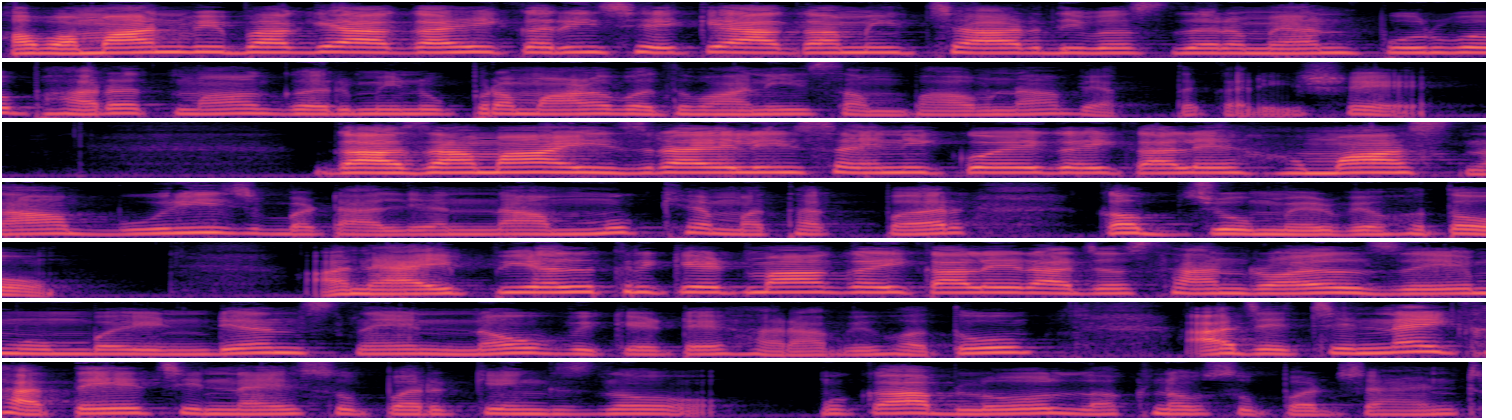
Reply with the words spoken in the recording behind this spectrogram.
હવામાન વિભાગે આગાહી કરી છે કે આગામી ચાર દિવસ દરમિયાન પૂર્વ ભારતમાં ગરમીનું પ્રમાણ વધવાની સંભાવના વ્યક્ત કરી છે. ગાઝામાં ઇઝરાયેલી સૈનિકોએ ગઈકાલે હમાસના બુરીજ બટાલિયનના મુખ્ય મથક પર કબજો મેળવ્યો હતો. અને આઈપીએલ ક્રિકેટમાં ગઈકાલે રાજસ્થાન રોયલ્સે મુંબઈ ઇન્ડિયન્સને નવ વિકેટે હરાવ્યું હતું. આજે ચેન્નાઈ ખાતે ચેન્નાઈ સુપર કિંગ્સનો મુકાબલો લખનૌ સુપર જાયન્ટ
